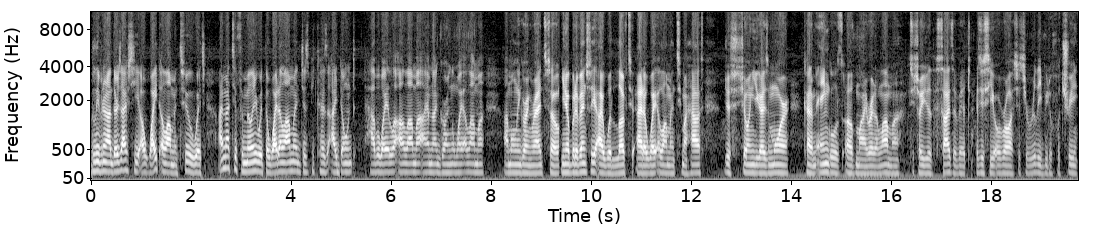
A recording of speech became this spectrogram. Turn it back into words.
believe it or not, there's actually a white Ilama too, which I'm not too familiar with the white Ilama just because I don't have a white Ilama. I am not growing a white Ilama. I'm only growing red. So, you know, but eventually I would love to add a white Ilama to my house, just showing you guys more kind of angles of my red Ilama to show you the size of it. As you see overall, it's just a really beautiful tree.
